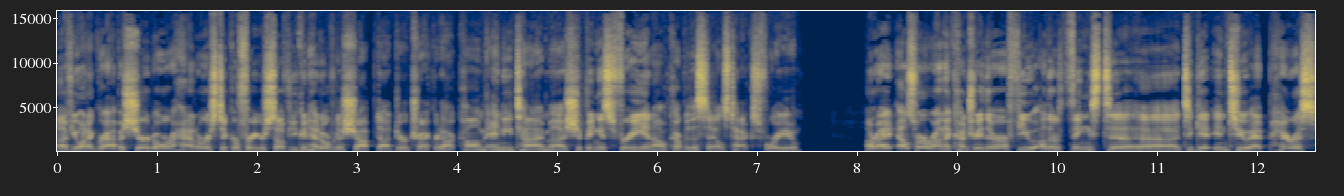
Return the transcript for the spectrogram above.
Uh, if you want to grab a shirt or a hat or a sticker for yourself, you can head over to shop.dirttracker.com anytime. Uh, shipping is free, and I'll cover the sales tax for you. All right, elsewhere around the country, there are a few other things to uh, to get into. At Perris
